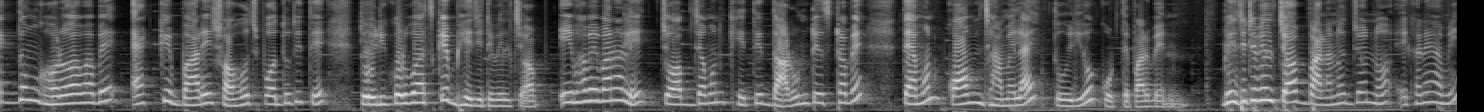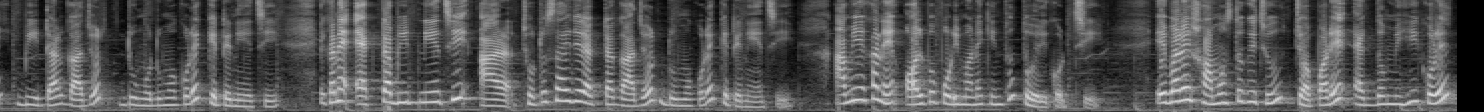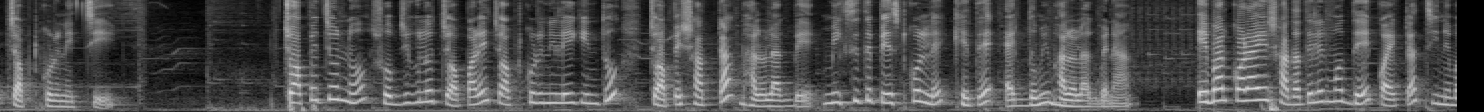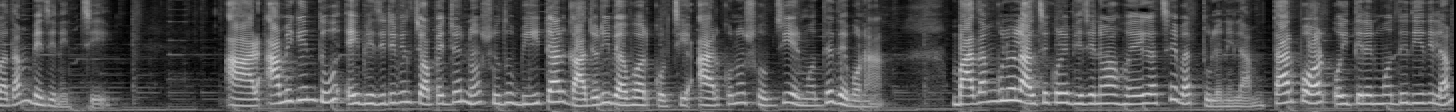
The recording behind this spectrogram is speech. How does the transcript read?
একদম ঘরোয়াভাবে একেবারে সহজ পদ্ধতিতে তৈরি করব আজকে ভেজিটেবল চপ এইভাবে বানালে চপ যেমন খেতে দারুণ টেস্ট হবে, তেমন কম ঝামেলায় তৈরিও করতে পারবেন। ভেজিটেবল চপ বানানোর জন্য এখানে আমি বিট আর গাজর ডুমো ডুমো করে কেটে নিয়েছি। এখানে একটা বিট নিয়েছি আর ছোট সাইজের একটা গাজর ডুমো করে কেটে নিয়েছি। আমি এখানে অল্প পরিমাণে কিন্তু তৈরি করছি। এবারে সমস্ত কিছু চপারে একদম মিহি করে চপড করে নিচ্ছি। চপের জন্য সবজিগুলো চপারে চপড করে নিলেই কিন্তু চপের স্বাদটা ভালো লাগবে। মিক্সিতে পেস্ট করলে খেতে একদমই ভালো লাগবে না। এবার কড়াইয়ে সাদা তেলের মধ্যে কয়েকটা চিনে বাদাম ভেজে নিচ্ছি। আর আমি কিন্তু এই ভেজিটেবল চপের জন্য শুধু বিট আর গাজরই ব্যবহার করছি, আর কোনো সবজি এর মধ্যে দেব না। বাদামগুলো লালচে করে ভেজে নেওয়া হয়ে গেছে, এবার তুলে নিলাম। তারপর ওই তেলের মধ্যে দিয়ে দিলাম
